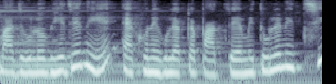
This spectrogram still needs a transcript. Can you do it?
মাছগুলো ভেজে নিয়ে এখন এগুলো একটা পাত্রে আমি তুলে নিচ্ছি।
